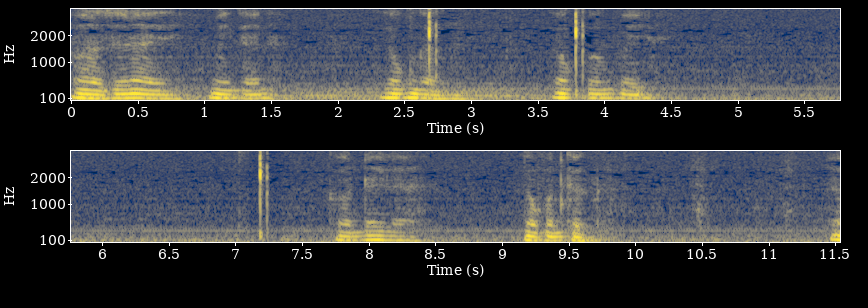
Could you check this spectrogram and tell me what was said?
Và ở dưới này, mình thấy này, góc gần góc hướng vị còn đây là góc phần cực đó.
